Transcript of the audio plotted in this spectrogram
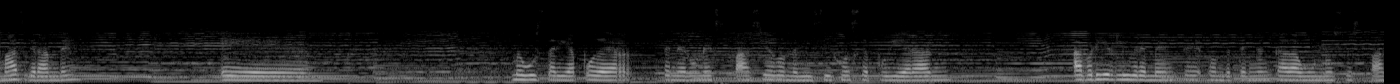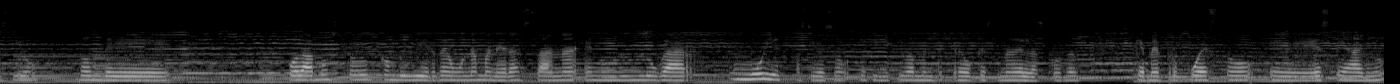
más grande. Eh, me gustaría poder tener un espacio donde mis hijos se pudieran abrir libremente, donde tengan cada uno su espacio, donde podamos todos convivir de una manera sana en un lugar muy espacioso. Definitivamente creo que es una de las cosas que me he propuesto eh, este año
